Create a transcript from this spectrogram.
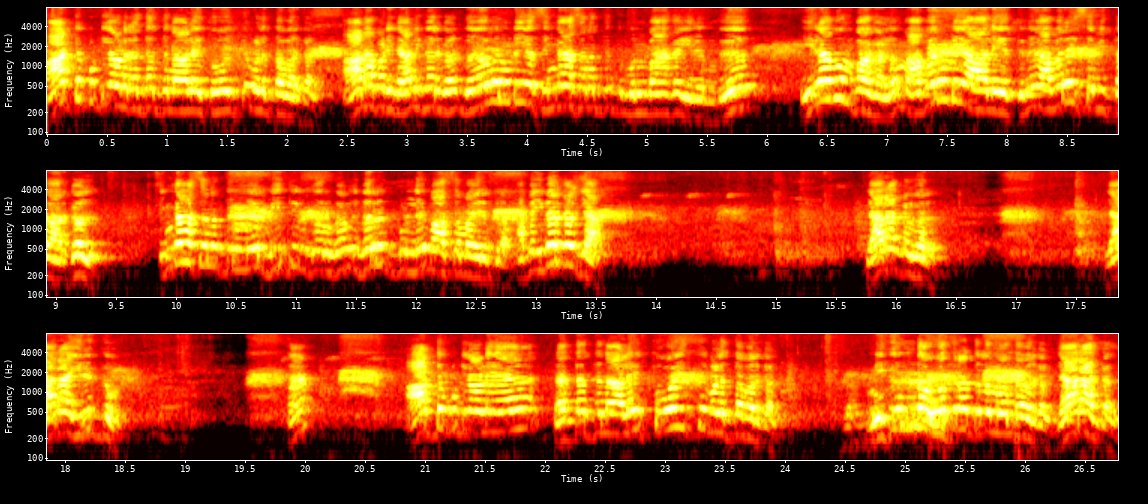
ஆட்டுக்குட்டியான ரத்தத்தினாலே தோய்த்து வெளுத்தவர்கள் ஆனபடினால் இவர்கள் தேவனுடைய சிங்காசனத்துக்கு முன்பாக இருந்து இரவும் பகலும் அவருடைய ஆலயத்திலே அவரை செவித்தார்கள். சிங்காசனத்தின் மேல் வீட்டிருக்கிறவர்கள் இவருக்குள்ளே வாசமாயிருக்கிறார். அப்ப இவர்கள் யார்? யாராக்கள் வரும் யாரா இருக்கும்? ஆ? ஆட்டுக்குட்டியோடைய ரத்தத்தினாலே தோய்த்து வெளுத்தவர்கள். மிகுந்த உத்திரத்திலும் வந்தவர்கள். யாராக்கள்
